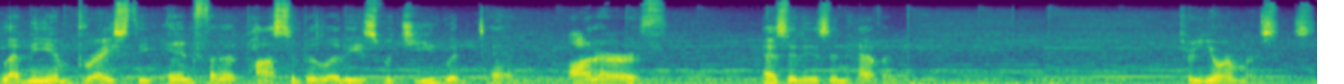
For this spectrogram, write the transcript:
Let me embrace the infinite possibilities which you intend on earth as it is in heaven. Through your mercies.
